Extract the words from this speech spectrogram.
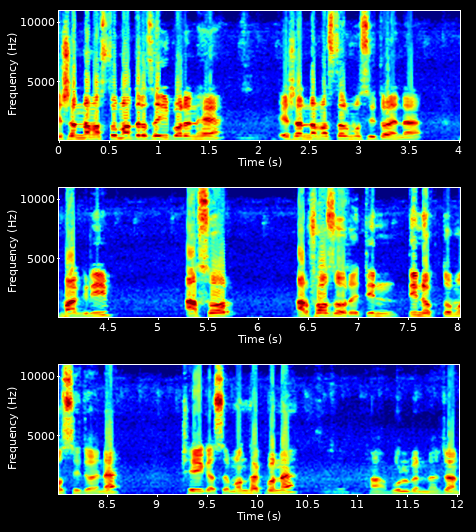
এশার নামাজ তো মাদ্রাসাই পড়েন হ্যাঁ এশার নামাজ তোর মসজিদ হয় না। মাগরিব, আসর আর ফজর এই তিন তিন অক্ত মসজিদ হয় না। ঠিক আছে, মন থাকব না? হ্যাঁ ভুলবেন না, যান।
